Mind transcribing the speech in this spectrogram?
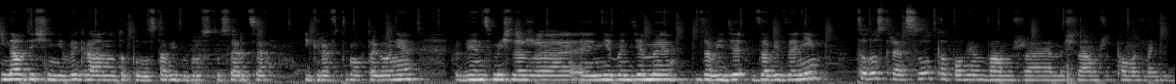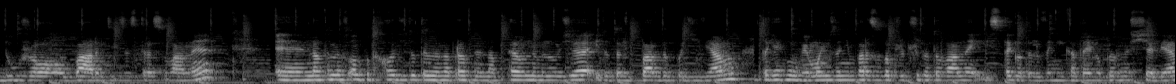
i nawet jeśli nie wygra, no to pozostawi po prostu serce i krew w tym oktagonie, więc myślę, że y, nie będziemy zawiedzie- zawiedzeni. Co do stresu, to powiem Wam, że myślałam, że Tomek będzie dużo bardziej zestresowany. E, Natomiast on podchodzi do tego naprawdę na pełnym luzie i to też bardzo podziwiam. Tak jak mówię, moim zdaniem bardzo dobrze przygotowany i z tego też wynika ta jego pewność siebie,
